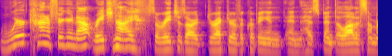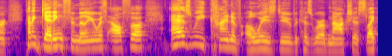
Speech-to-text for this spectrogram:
we're kind of figuring out, Rach and I, so Rach is our director of equipping and, and has spent a lot of the summer kind of getting familiar with Alpha, as we kind of always do because we're obnoxious. Like,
